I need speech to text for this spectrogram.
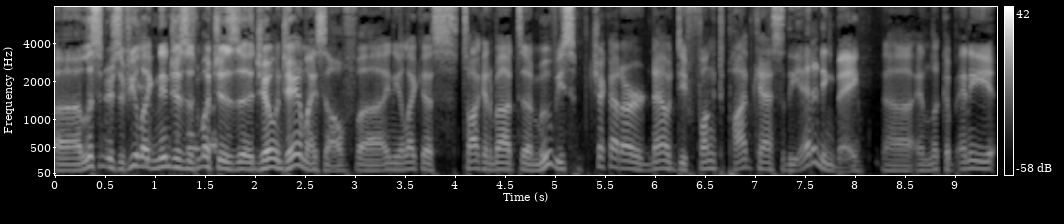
Uh, listeners, if you like ninjas as much as uh, Joe and Jay and myself, uh, and you like us talking about uh, movies, check out our now defunct podcast, The Editing Bay, uh, and look up any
